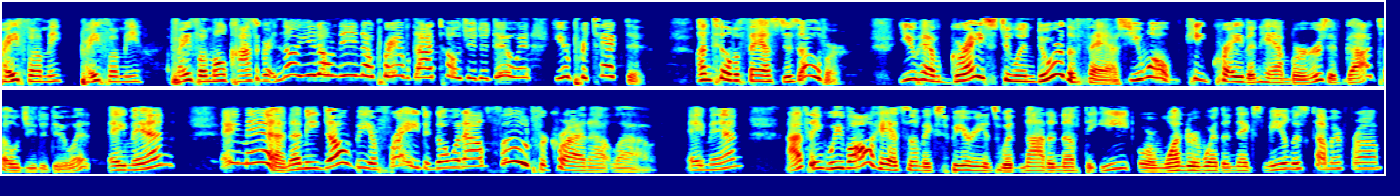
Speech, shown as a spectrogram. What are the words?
pray for me, pray for me, pray for more consecration. No, you don't need no prayer if God told you to do it. You're protected until the fast is over. You have grace to endure the fast. You won't keep craving hamburgers if God told you to do it. Amen. Amen. I mean, don't be afraid to go without food for crying out loud. Amen. I think we've all had some experience with not enough to eat or wonder where the next meal is coming from.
